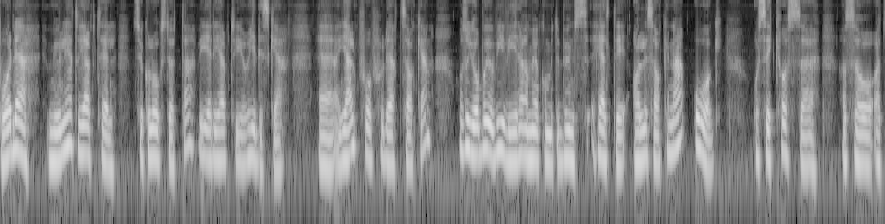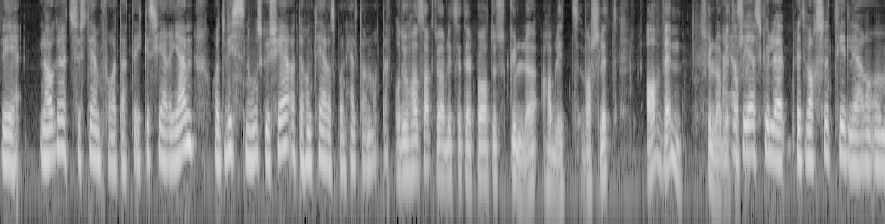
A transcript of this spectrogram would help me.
både mulighet og hjelp til psykologstøtte, vi gir dem hjelp til juridiske eh, hjelp for å få vurdert saken. Og så jobber jo vi videre med å komme til bunns helt i alle sakene, og å sikre oss eh, altså at vi lager et system for at dette ikke skjer igjen, og at hvis noe skulle skje, at det håndteres på en helt annen måte. Og du har sagt, du har blitt sitert på at du skulle ha blitt varslet. Av hvem skulle du ha blitt varslet? Altså, jeg skulle blitt varslet tidligere om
